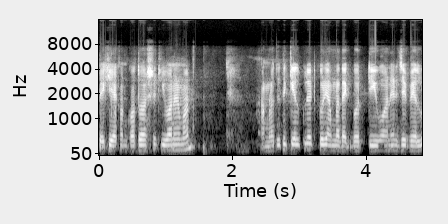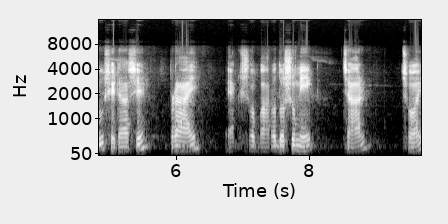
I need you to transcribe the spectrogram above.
দেখি এখন কত আসে টি ওয়ানের মান। আমরা যদি ক্যালকুলেট করি, আমরা দেখব টি ওয়ানের যে ভ্যালু সেটা আসে প্রায় একশো বারো দশমিক চার ছয়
